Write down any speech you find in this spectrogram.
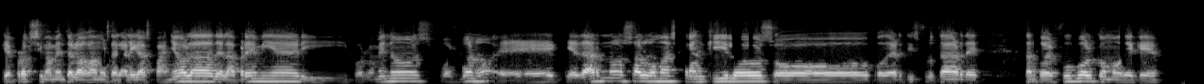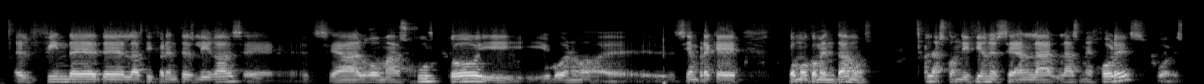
que próximamente lo hagamos de la Liga Española, de la Premier y por lo menos, pues bueno, eh, quedarnos algo más tranquilos o poder disfrutar de tanto del fútbol como de que el fin de, las diferentes ligas eh, sea algo más justo y, bueno, eh, siempre que, como comentamos, las condiciones sean las mejores, pues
